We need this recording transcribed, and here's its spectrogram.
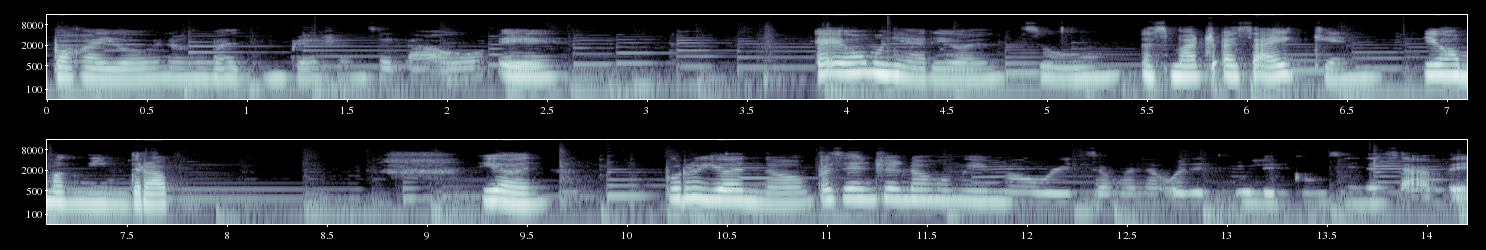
pa kayo ng bad impression sa tao. Eh, ayoko mangyari yun. So, as much as I can, ayoko mag-name drop. Yun. Puro yun, no? Pasensya na kung may mga words ako na ulit-ulit kong sinasabi.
